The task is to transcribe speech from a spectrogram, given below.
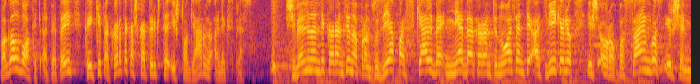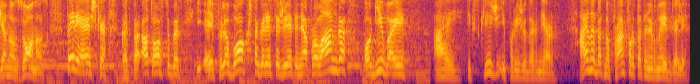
Pagalvokit apie tai, kai kitą kartą kažką pirksite iš to gerojo AliExpreso. Švelninanti karantiną Prancūzija paskelbė nebekarantinuosianti atvykėlių iš ES ir Šengeno zonos. Tai reiškia, kad per atostogas į Eifelio bokštą galėsite žiūrėti ne pro langą, o gyvai. Ai, tik skrydžių į Paryžių dar nėra. Ai, na, bet nuo Frankfurto ten ir nueit gali.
